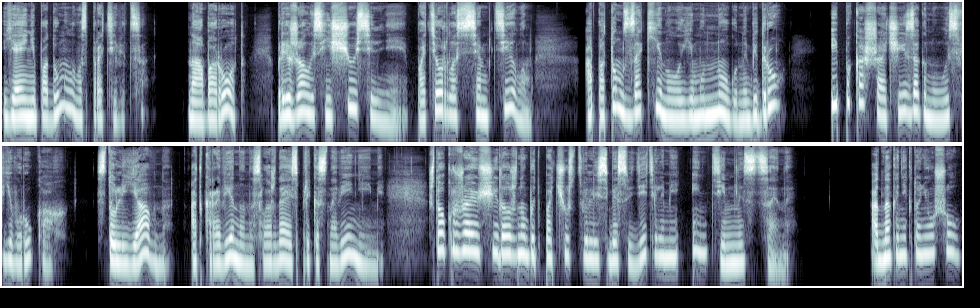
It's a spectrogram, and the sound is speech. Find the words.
Я и не подумала воспротивиться. Наоборот, прижалась еще сильнее, потерлась всем телом, а потом закинула ему ногу на бедро и покошачьи изогнулась в его руках, столь явно, откровенно наслаждаясь прикосновениями, что окружающие, должно быть, почувствовали себя свидетелями интимной сцены. Однако никто не ушел,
